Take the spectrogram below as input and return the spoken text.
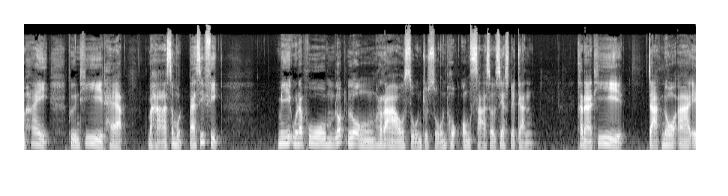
ำให้พื้นที่แถบมหาสมุทรแปซิฟิก มีอุณหภูมิลดลงราว 0.06 องศาเซลเซียสด้วยกัน ขณะที่จาก NOAA เอ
